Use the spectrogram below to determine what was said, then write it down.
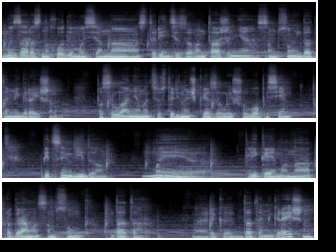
ми зараз знаходимося на сторінці завантаження Samsung Data Migration. Посилання на цю сторіночку я залишу в описі. Під цим відео ми е, клікаємо на програму Samsung Data, е, Data Migration.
